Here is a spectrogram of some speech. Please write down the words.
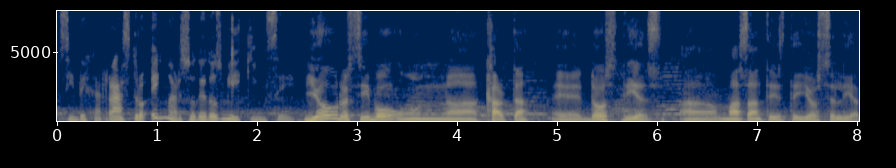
sin dejar rastro en marzo de 2015. Yo recibo una carta eh, dos días uh, más antes de yo salir.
